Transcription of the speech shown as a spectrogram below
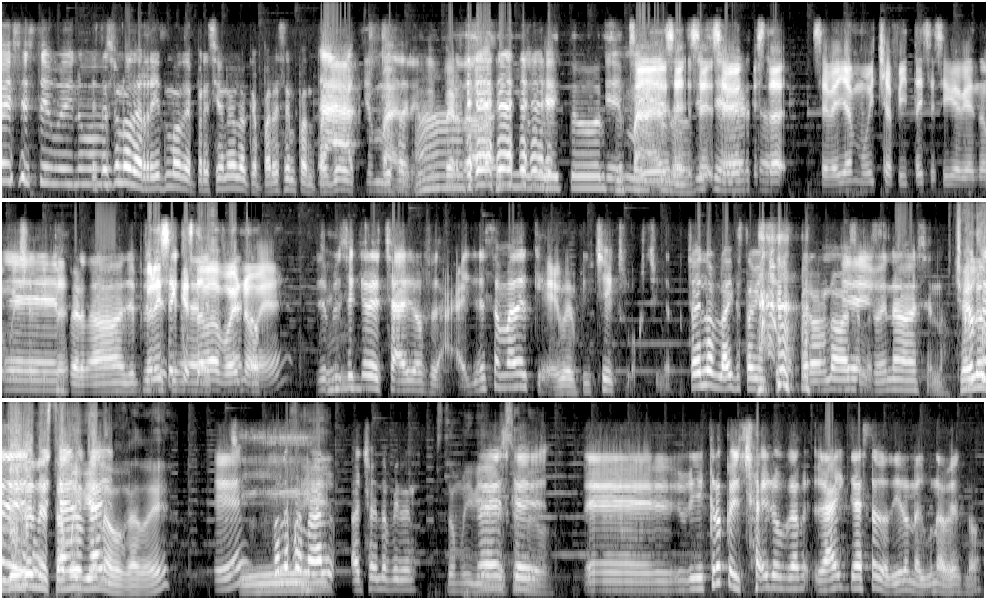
es este güey, no Este es uno de ritmo, de presión a lo que aparece en pantalla. Ah, qué madre, Ah, perdón. Qué se, sí se, es se ve, cierto. está, se veía muy chafita y se sigue viendo muy Eh, chafita. perdón, yo Pero pensé dicen que estaba bueno, Child ¿eh? Yo pensé que era Child of Light. ¿Esta madre qué, güey? Pinche Xbox, chingada. Child of Light está bien chido, pero no, ese Eh, no no, ese no. Child of de- está muy bien, Light, abogado, ¿eh? ¿eh? Sí. No le fue mal a Child of Eden. Está muy No, bien. es que juego. Eh, y creo que el of Light ya hasta lo dieron alguna vez, ¿no?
